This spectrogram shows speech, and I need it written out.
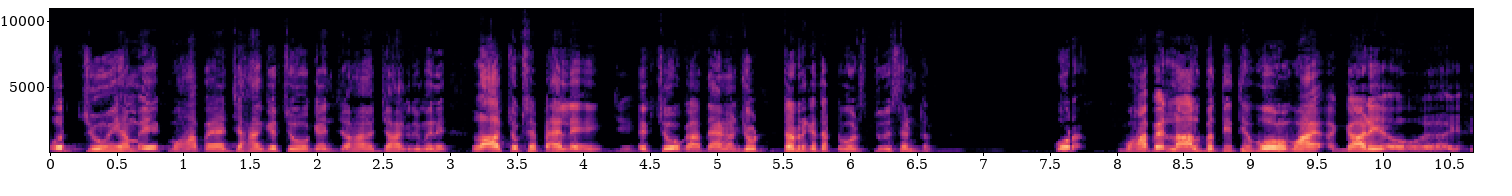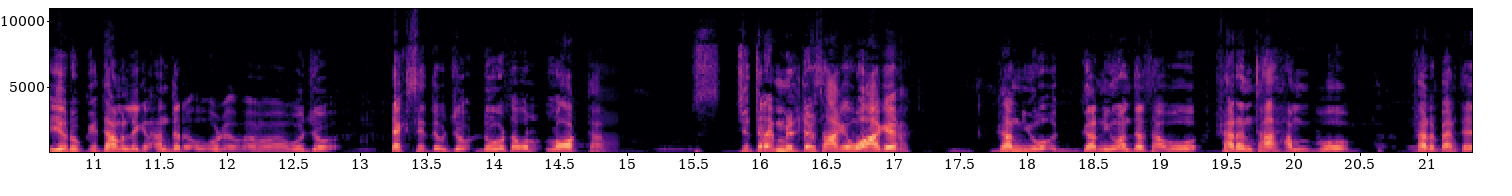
और जो ही हम एक वहाँ पे है जहांगीर चौक है जहाँ जहांगीर मैंने लाल चौक से पहले एक चौक आता है जो टर्न करता है टुवर्ड्स टूरिस्ट सेंटर और वहाँ पे लाल बत्ती थी वो वहाँ गाड़ी ये रुकी थी हम लेकिन अंदर वो जो टैक्सी थी जो डोर था वो लॉक था। जितने मिलिटेंट्स आगे वो आगे गन यू गन यूँ अंदर था वो फेरन था हम वो फेरन पहनते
